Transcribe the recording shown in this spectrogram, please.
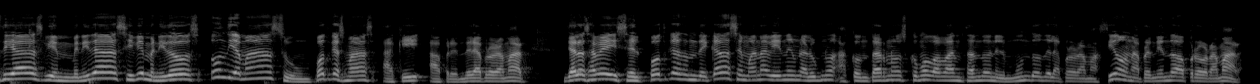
Buenos días, bienvenidas y bienvenidos un día más, un podcast más, aquí Aprender a Programar. Ya lo sabéis, el podcast donde cada semana viene un alumno a contarnos cómo va avanzando en el mundo de la programación, aprendiendo a programar.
